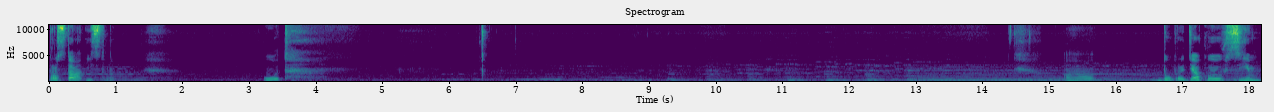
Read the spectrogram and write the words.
проста істина. От. Добре, дякую всім.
